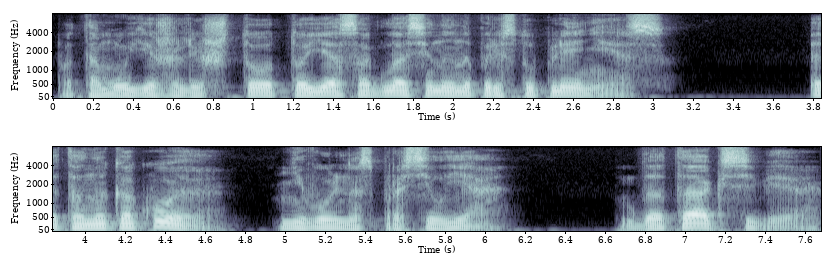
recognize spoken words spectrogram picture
Потому, ежели что, то я согласен и на преступление -с». «Это на какое?» – невольно спросил я. «Да так себе.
